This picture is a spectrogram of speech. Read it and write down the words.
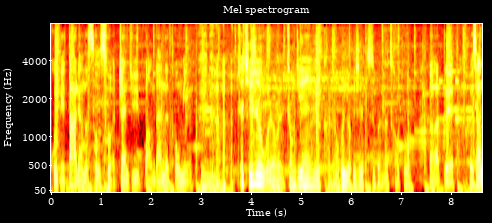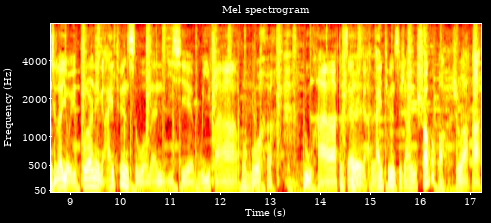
会被大量的搜索，占据榜单的头名。嗯，这其实我认为中间也可能会有一些资本的操作。啊，对，我想起了有一波那个 iTunes，我们一些吴亦凡啊，包括 鹿晗啊，都在那个 iTunes 上刷过榜，是吧？啊，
